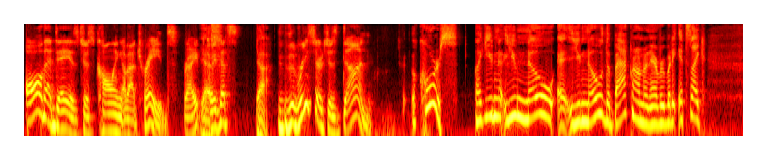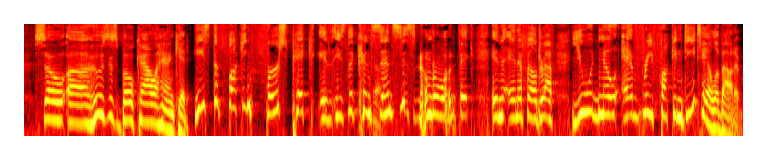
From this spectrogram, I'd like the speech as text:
all that day is just calling about trades, right? I mean that's yeah the research is done. Of course. Like you know, you know, uh, you know the background on everybody. It's like, so uh, who's this Bo Callahan kid? He's the fucking first pick. He's the consensus number one pick in the NFL draft. You would know every fucking detail about him.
